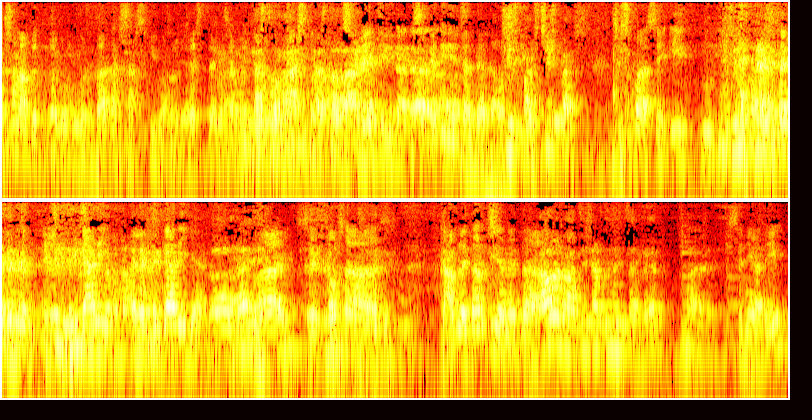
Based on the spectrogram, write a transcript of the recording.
oso lapetetako mungu, eta eta saski baloia, beste izan mentu. Ikastolan, ikastolan. Seretitatea, seretitatea eta hostia. Chispas, chispas. Chispas, sí, i. Elektrikari, elektrikari ja. Bai. Bai, ze, gauza, kable tartian eta... Ah, bueno, bati sartu nintzen, eh? Bai, Zeinegatik?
